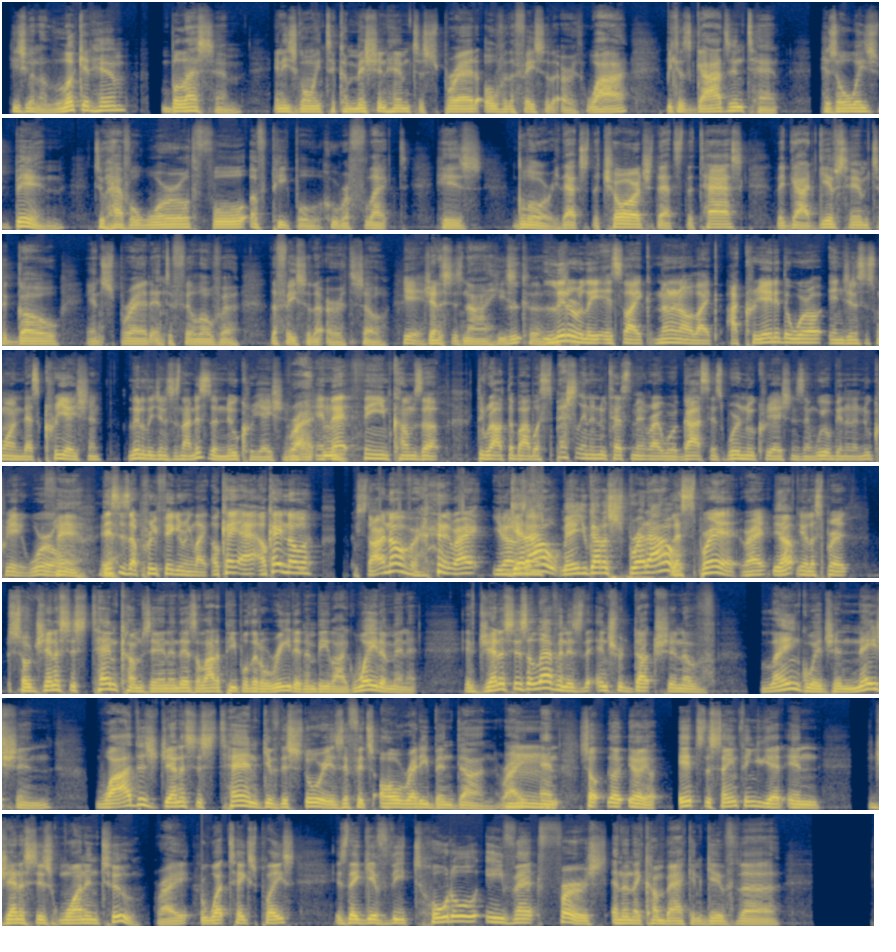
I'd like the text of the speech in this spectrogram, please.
He's going to look at him, bless him, and he's going to commission him to spread over the face of the earth. Why? Because God's intent has always been to have a world full of people who reflect his glory. That's the charge, that's the task that God gives him to go and spread and to fill over the face of the earth. So, Yeah. Genesis 9, he's co- Literally, it's like no, no, no. Like I created the world in Genesis one. That's creation. Literally, Genesis nine. This is a new creation, Right. And Mm. that theme comes up throughout the Bible, especially in the New Testament, right, where God says we're new creations and we'll be in a new created world. Man, This is a prefiguring. Like, okay, uh, okay, Noah, we starting over, right? You know, Get out, man. You got to spread out. Let's spread, right? Yep. Yeah, let's spread. so Genesis 10 comes in, and there's a lot of people that'll read it and be like, wait a minute. If Genesis 11 is the introduction of language and nation, why does Genesis 10 give this story as if it's already been done, right? And so uh, yeah, yeah, it's the same thing you get in Genesis 1 and 2, right? What takes place is they give the total event first, and then they come back and give the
